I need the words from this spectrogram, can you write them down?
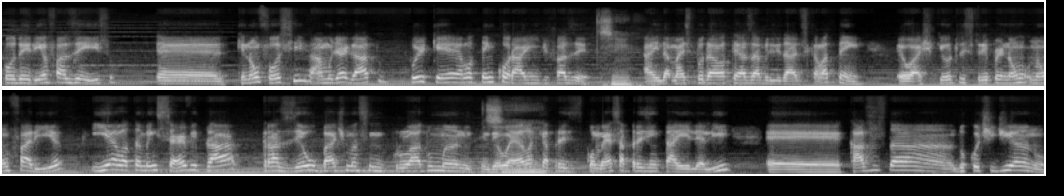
poderia fazer isso é, que não fosse a Mulher Gato, porque ela tem coragem de fazer. Sim. Ainda mais por ela ter as habilidades que ela tem. Eu acho que outra stripper não, não faria. E ela também serve pra trazer o Batman assim pro lado humano, entendeu? Sim. Ela que começa a apresentar ele ali é, casos da, do cotidiano.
